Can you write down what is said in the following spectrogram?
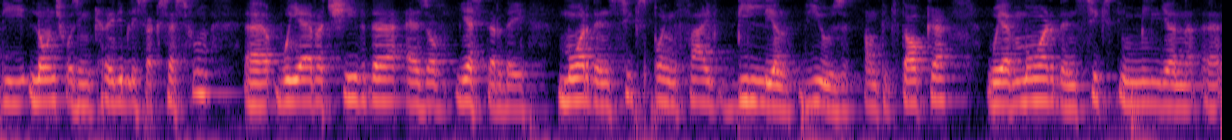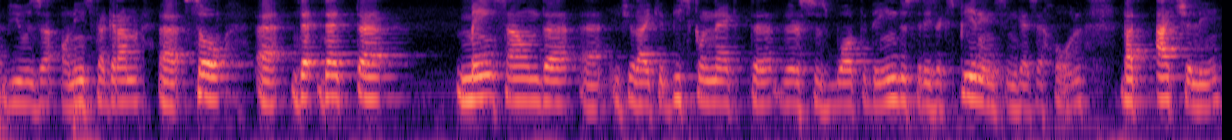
the launch was incredibly successful. Uh, we have achieved, uh, as of yesterday, more than 6.5 billion views on TikTok. We have more than 60 million uh, views on Instagram. Uh, so uh, that, that uh, may sound, uh, uh, if you like, a disconnect versus what the industry is experiencing as a whole. But actually,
